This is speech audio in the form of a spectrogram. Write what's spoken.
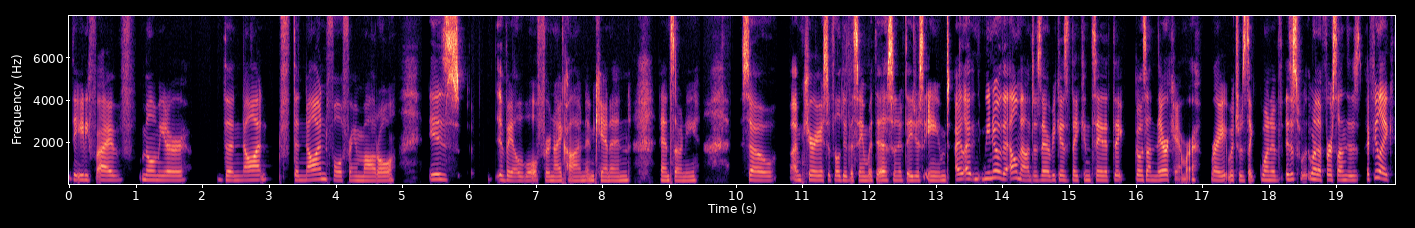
the 85 millimeter the non the non full frame model is available for nikon and canon and sony. So I'm curious if they'll do the same with this and if they just aimed. I, I, we know the L mount is there because they can say that it goes on their camera, right? Which was like one of is this one of the first lenses? I feel like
